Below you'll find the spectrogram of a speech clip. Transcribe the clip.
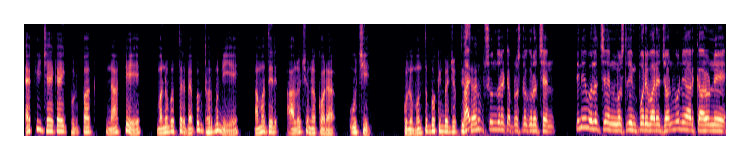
একই জায়গায় ঘুরপাক না খেয়ে মানবতার ব্যাপক ধর্ম নিয়ে আমাদের আলোচনা করা উচিত। কোনো মন্তব্য কিংবা যুক্তি স্যার? খুব সুন্দর একটা প্রশ্ন করেছেন। তিনি বলেছেন মুসলিম পরিবারে জন্ম নেওয়ার কারণে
